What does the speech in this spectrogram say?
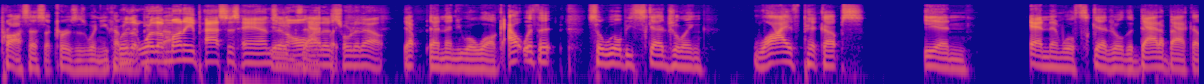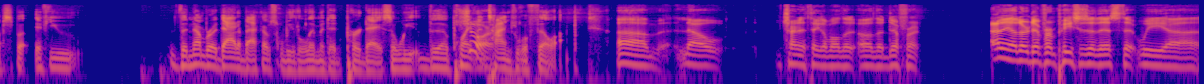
process occurs, is when you come where in. the, where the money passes hands Yeah, and all that is sorted out. Yep. And then you will walk out with it. So we'll be scheduling live pickups in, and then we'll schedule the data backups. But if you, the number of data backups will be limited per day. So we, the appointment Sure. times will fill up. Um, now, trying to think of all the all the different any other different pieces of this that we uh,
